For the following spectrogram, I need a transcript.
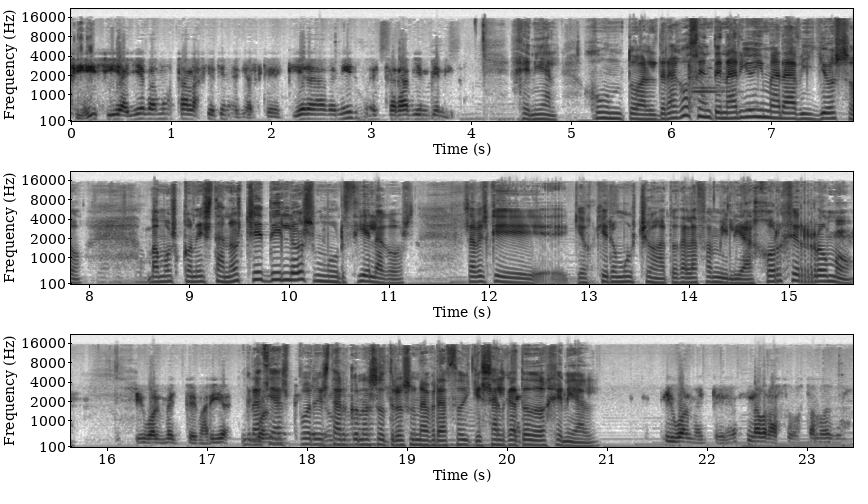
Sí, sí, allí vamos hasta las siete y media. El que quiera venir estará bienvenido. Genial. Junto al Drago Centenario y maravilloso. Vamos con esta noche de los murciélagos. Sabes que, que os quiero mucho a toda la familia. Jorge Romo, Igualmente, María. gracias por estar con nosotros. Un abrazo y que salga todo genial. Igualmente. Un abrazo. Hasta luego.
